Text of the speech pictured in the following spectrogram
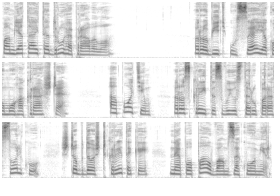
пам'ятайте друге правило робіть усе якомога краще, а потім розкрийте свою стару парасольку, щоб дощ критики не попав вам за комір.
